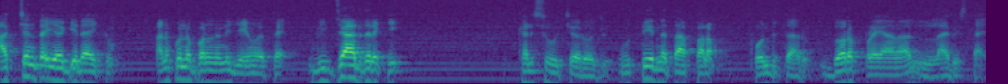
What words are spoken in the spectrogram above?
అత్యంత యోగ్యదాయకం. అనుకున్న పనులన్నీ జయమవుతాయి. విద్యార్థులకి కలిసి వచ్చే రోజు ఉత్తీర్ణత ఫలం పొందుతారు. దూర ప్రయాణాలు లాభిస్తాయి.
